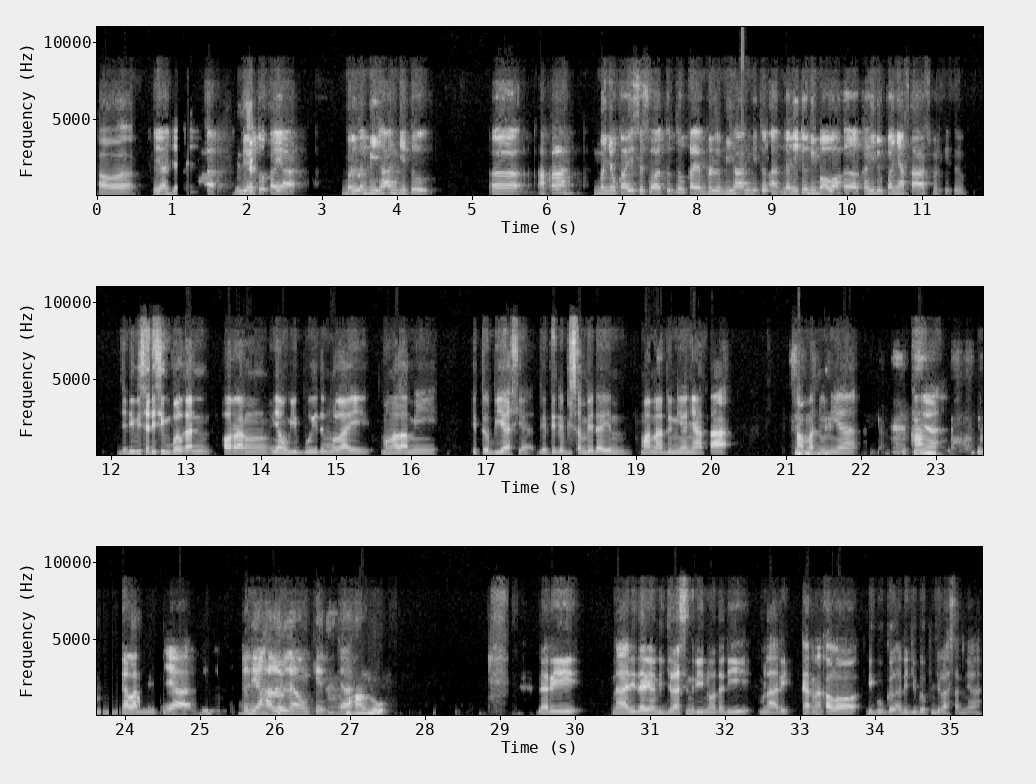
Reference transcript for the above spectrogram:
eh, Ya dia, dia tuh kayak berlebihan gitu. Eh apalah menyukai sesuatu tuh kayak berlebihan gitu nah dan itu dibawa ke kehidupan nyata seperti itu. jadi bisa disimpulkan orang yang wibu itu mulai mengalami itu bias ya. Dia tidak bisa bedain mana dunia nyata sama dunia itunya. Dunia jalannya itu. Ya, dunia halunya mungkin ya. Mahalu. dari nah ini dari yang dijelasin Rino tadi menarik karena kalau di Google ada juga penjelasannya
